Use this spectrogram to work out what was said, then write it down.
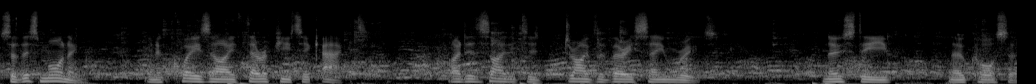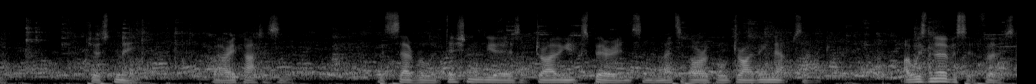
So this morning, in a quasi therapeutic act, I decided to drive the very same route. No Steve, no Corsa, just me, Barry Patterson, with several additional years of driving experience in a metaphorical driving knapsack. I was nervous at first,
